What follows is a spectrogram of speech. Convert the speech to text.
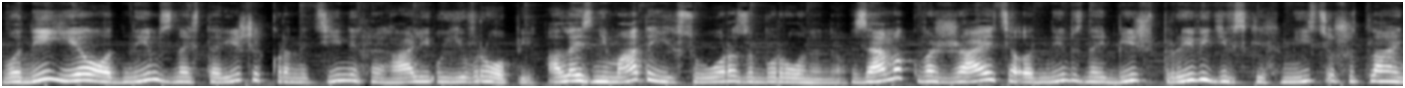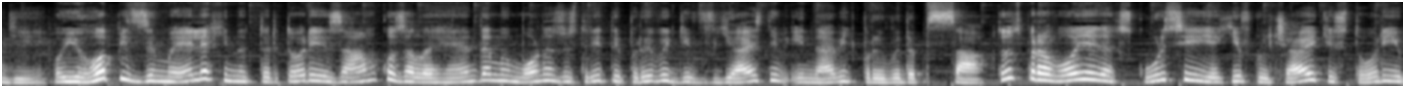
Вони є одним з найстаріших коронаційних регалій у Європі, але знімати їх суворо заборонено. Замок вважається одним з найбільш привідівських місць у Шотландії. У його підземеллях і на території замку за легендами можна зустріти привидів в'язнів і навіть привида пса. Тут проводять екскурсії, які включають історії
